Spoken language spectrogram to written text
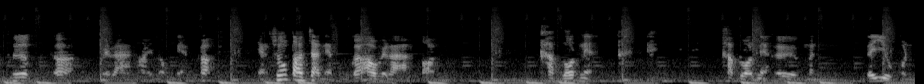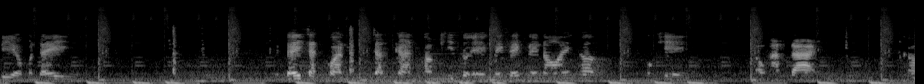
ำเพิ่มก็เวลาน้อยลงเนี่ย ก็อย่างช่วงตอนจัดเนี่ยผมก็เอาเวลาตอนขับรถเนี่ย ขับรถเนี่ยเออ มันได้อยู่คนเดียวมันได้ได้จัดการจัดการความคิดตัวเองเล็กๆน้อยๆก็โอเค เราอัดได้ ก็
